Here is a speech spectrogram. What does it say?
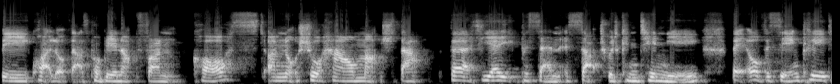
be quite a lot of that's probably an upfront cost. I'm not sure how much that 38% as such would continue. But obviously, include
